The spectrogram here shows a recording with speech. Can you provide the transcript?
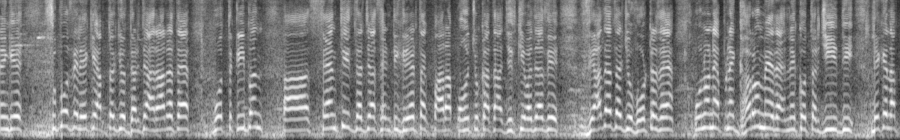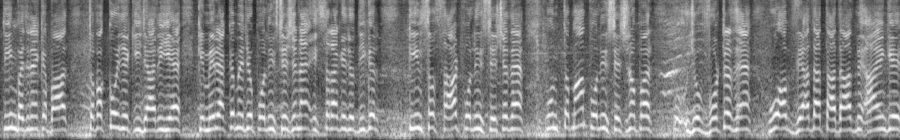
करेंगे। सुबह से लेकर अब तक जो दर्जा हरारत है वो तकरीबन सैंतीस दर्जा सेंटीग्रेड तक पारा पहुँच चुका था जिसकी वजह से ज़्यादातर जो वोटर्स हैं उन्होंने अपने घरों में रहने को तरजीह दी। लेकिन अब तीन बजने के बाद तो ये की जा रही है कि मेरे हक में जो पोलिंग स्टेशन है इस तरह के जो दीगर 360 पोलिंग स्टेशन हैं उन तमाम पोलिंग स्टेशनों पर जो वोटर्स हैं वो अब ज़्यादा तादाद में आएँगे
